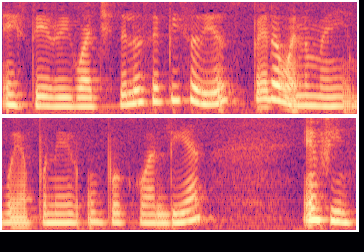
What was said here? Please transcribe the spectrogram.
este rewatch de los episodios, pero bueno, me voy a poner un poco al día. En fin,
